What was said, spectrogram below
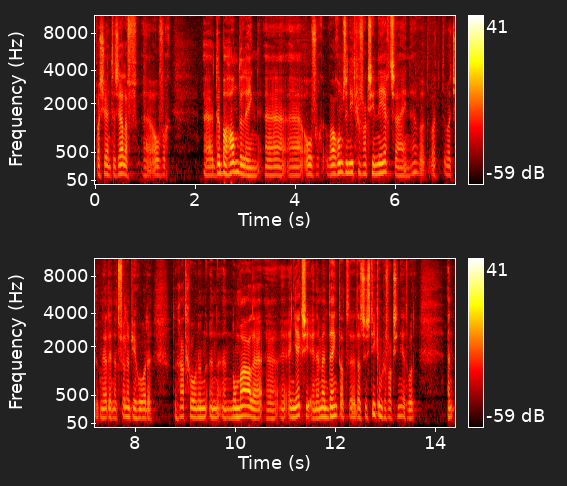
patiënten zelf eh, over eh, de behandeling, eh, eh, over waarom ze niet gevaccineerd zijn. Hè. Wat, wat, wat je ook net in het filmpje hoorde, er gaat gewoon een, een, een normale injectie in en men denkt dat, dat ze stiekem gevaccineerd worden. En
